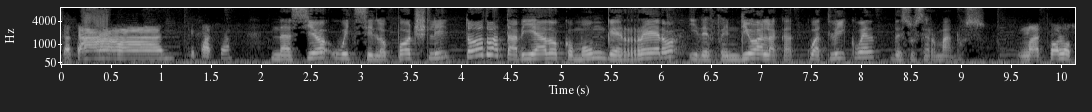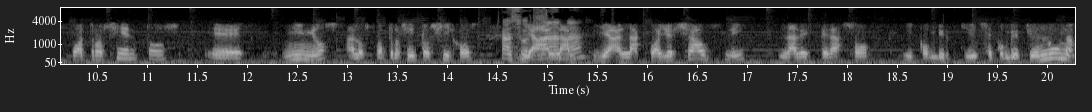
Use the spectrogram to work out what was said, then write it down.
¡catán! ¿Qué pasa? Nació Huitzilopochtli, todo ataviado como un guerrero y defendió a la Coatlicue de sus hermanos. Mató a los 400 eh, niños, a los 400 hijos, y, a la, y a la la despedazó y se convirtió en luna.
